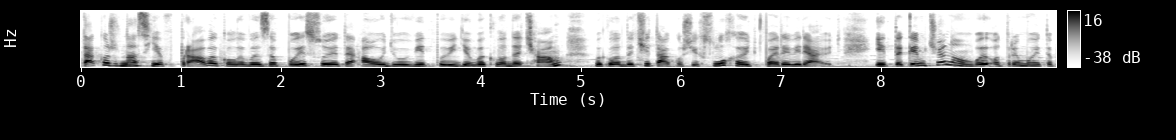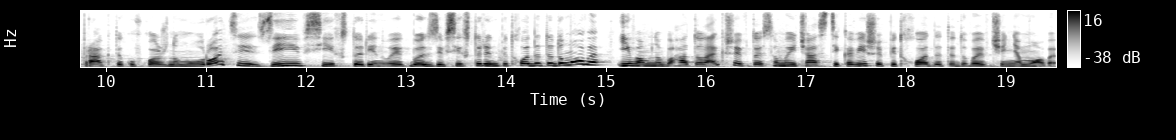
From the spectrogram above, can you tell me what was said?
Також в нас є вправи, коли ви записуєте аудіовідповіді викладачам. Викладачі також їх слухають, перевіряють. І таким чином ви отримуєте практику в кожному уроці зі всіх сторін. Ви якби зі всіх сторін підходите до мови, і вам набагато легше і в той самий час цікавіше підходити до вивчення мови.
